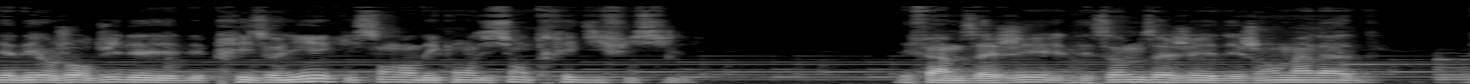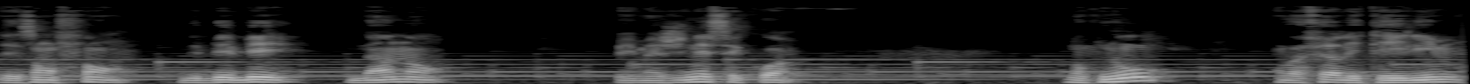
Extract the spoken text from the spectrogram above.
Il y a aujourd'hui des, prisonniers qui sont dans des conditions très difficiles. Des femmes âgées, des hommes âgés, des gens malades, des enfants, des bébés d'un an. Imaginez c'est quoi? Donc nous, on va faire les Teilim,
